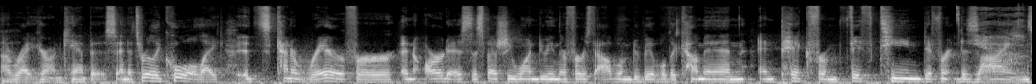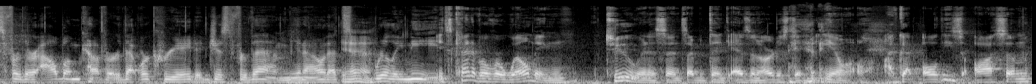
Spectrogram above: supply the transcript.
Uh, right here on campus, and it's really cool. Like, it's kind of rare for an artist, especially one doing their first album, to be able to come in and pick from 15 different designs for their album cover that were created just for them. You know, that's Yeah. really neat. It's kind of overwhelming too, in a sense. I would think as an artist that you know I've got all these awesome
